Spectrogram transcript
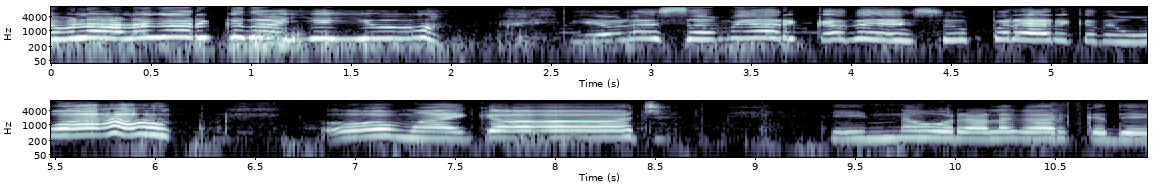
எவ்வளோ அழகா இருக்குது. ஐயையோ. எவ்வளோ செம்மையாக இருக்குது. சூப்பராக இருக்குது. வா ஓ மை காட் என்ன ஒரு அழகா இருக்குது.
